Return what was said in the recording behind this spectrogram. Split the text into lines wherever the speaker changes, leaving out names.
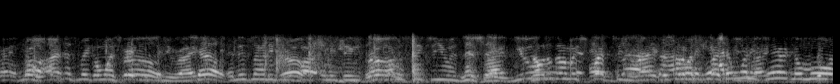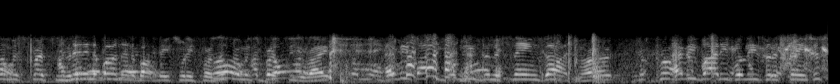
Right,
Bro,
no, I'm
I-
just making one
bro,
statement to you, right?
chill.
And it's not even
Bro,
about anything.
bro.
What I'm gonna say to you is this,
Listen,
right?
you
no, look what I'm expressing to you, right? Look
I
what I'm
don't wanna hear- I don't wanna hear it no
Look what
more.
I'm express to you. It ain't about nothing about. May 21st. Look what I'm
expressing
express to you, right? Everybody believes in the same God, you heard? Everybody believes in the same. Just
